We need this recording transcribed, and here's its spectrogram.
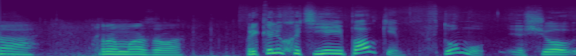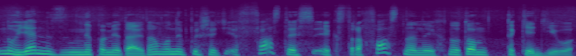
Сука! Промазала. Приколюха цієї палки в тому, що ну я не, пам'ятаю, там вони пишуть фаст, екстра фаст на них, ну там таке діло.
